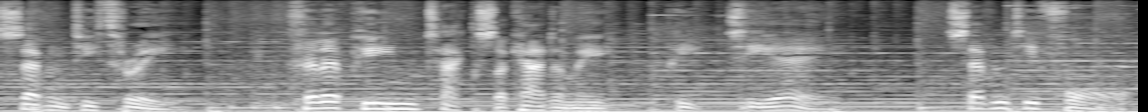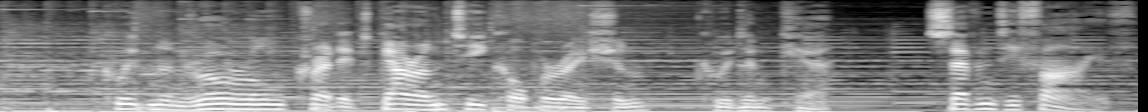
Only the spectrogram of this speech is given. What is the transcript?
73. Philippine Tax Academy, PTA. 74. Quedan and Rural Credit Guarantee Corporation, Quedancor. 75.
